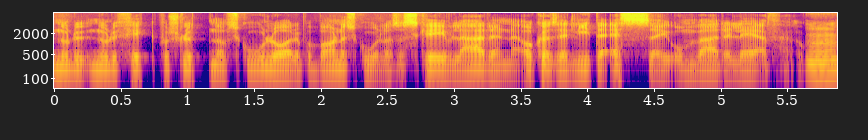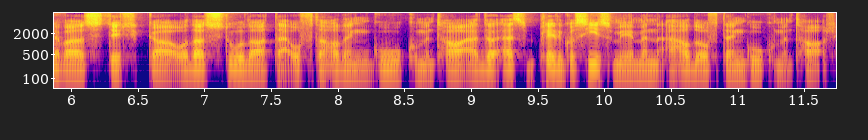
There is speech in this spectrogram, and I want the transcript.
når du, når du, fikk på slutten av skoleåret på barneskolen, så skrev lærerne akkurat et lite essay om hver elev. Mm. Det var styrka, og da sto det at jeg ofte hadde en god kommentar. Jeg, jeg pleide ikke å si så mye, men jeg hadde ofte en god kommentar.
